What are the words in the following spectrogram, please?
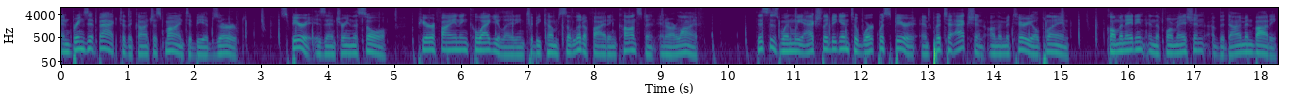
and brings it back to the conscious mind to be observed. Spirit is entering the soul, purifying and coagulating to become solidified and constant in our life. This is when we actually begin to work with spirit and put to action on the material plane, culminating in the formation of the diamond body.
